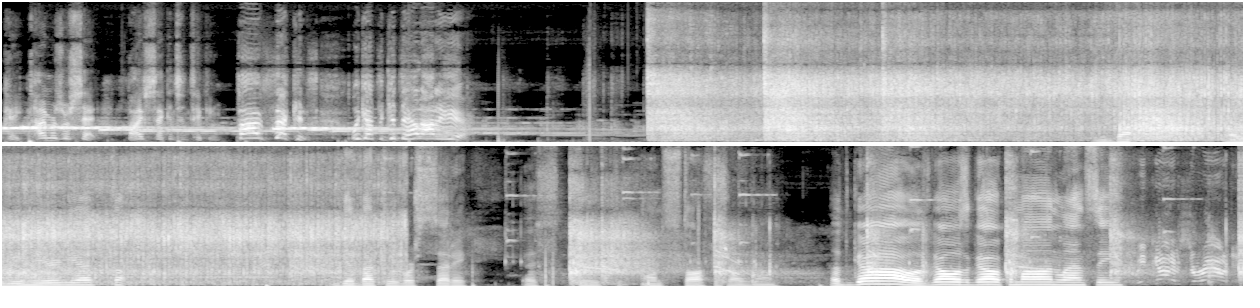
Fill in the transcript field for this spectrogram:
Okay, timers are set. Five seconds and ticking. Five seconds! We got to get the hell out of here! Got, are you here yet? Get back to Vercetti Estate on Starfish Island. Let's go! Let's go, let's go! Come on, Lancy! We've got him surrounded.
